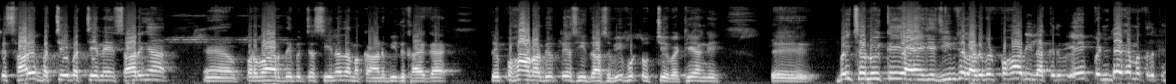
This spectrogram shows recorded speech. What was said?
ਤੇ ਸਾਰੇ ਬੱਚੇ ਬੱਚੇ ਨੇ ਸਾਰੀਆਂ ਪਰਿਵਾਰ ਦੇ ਵਿੱਚ ਅਸੀਂ ਇਹਨਾਂ ਦਾ ਮਕਾਨ ਵੀ ਦਿਖਾਇਆ ਗਿਆ ਤੇ ਪਹਾੜਾਂ ਦੇ ਉੱਤੇ ਅਸੀਂ 10 20 ਫੁੱਟ ਉੱਚੇ ਬੈਠੇ ਆਂਗੇ ਤੇ ਬਈ ਸਾਨੂੰ ਇੱਕ ਹੀ ਆਏ ਜੇ ਜੀਵ ਚ ਲੱਗਦੇ ਪਰ ਪਹਾੜੀ ਇਲਾਕੇ ਦੇ ਇਹ ਪਿੰਡ ਹੈਗਾ ਮਤਲਬ ਕਿ?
